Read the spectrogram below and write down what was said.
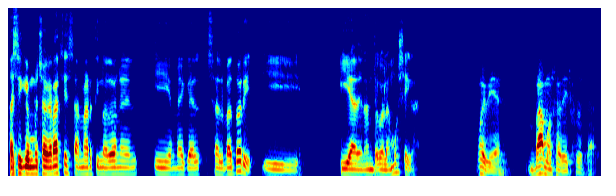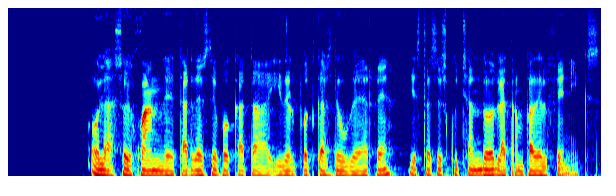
Así que muchas gracias a Martin O'Donnell y Michael Salvatori y, y adelante con la música. Muy bien, vamos a disfrutar. Hola, soy Juan de Tardes de Bocata y del podcast de VR y estás escuchando La Trampa del Fénix.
